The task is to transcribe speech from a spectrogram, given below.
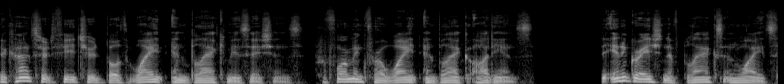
The concert featured both white and black musicians, performing for a white and black audience. The integration of blacks and whites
